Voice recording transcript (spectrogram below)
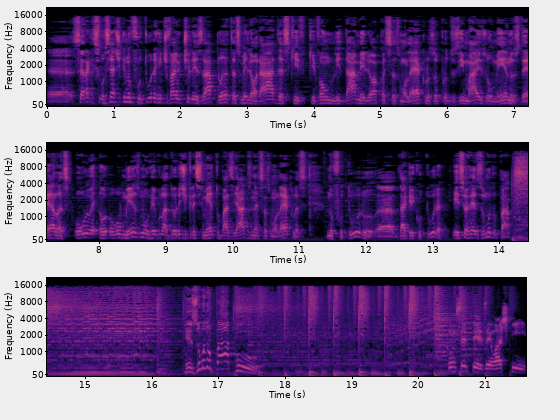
é, será que você acha que no futuro a gente vai utilizar plantas melhoradas que, que vão lidar melhor com essas moléculas ou produzir mais ou menos delas? Ou, ou, ou mesmo reguladores de crescimento baseados nessas moléculas no futuro uh, da agricultura? Esse é o resumo do papo. Resumo do papo! Com certeza, eu acho que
